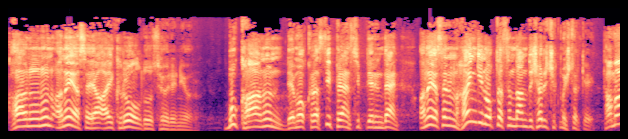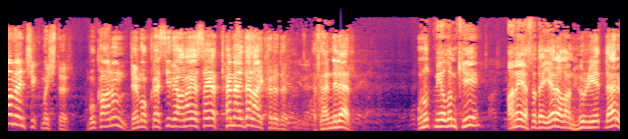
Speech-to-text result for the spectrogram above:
Kanunun anayasaya aykırı olduğu söyleniyor. Bu kanun demokrasi prensiplerinden anayasanın hangi noktasından dışarı çıkmıştır ki? Tamamen çıkmıştır. Bu kanun demokrasi ve anayasaya temelden aykırıdır. Efendiler, unutmayalım ki anayasada yer alan hürriyetler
